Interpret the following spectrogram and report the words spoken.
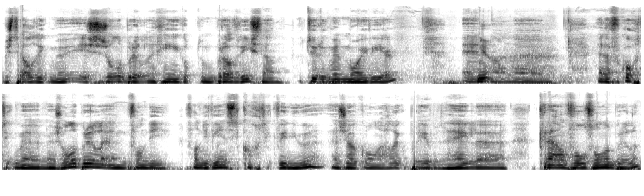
bestelde ik mijn eerste zonnebrillen. En ging ik op de braderie staan. Natuurlijk met mooi weer. En, Ja. dan, eh, en dan verkocht ik mijn, mijn zonnebrillen. En van die, van die winst kocht ik weer nieuwe. En zo kon, had ik op een gegeven moment een hele kraam vol zonnebrillen.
